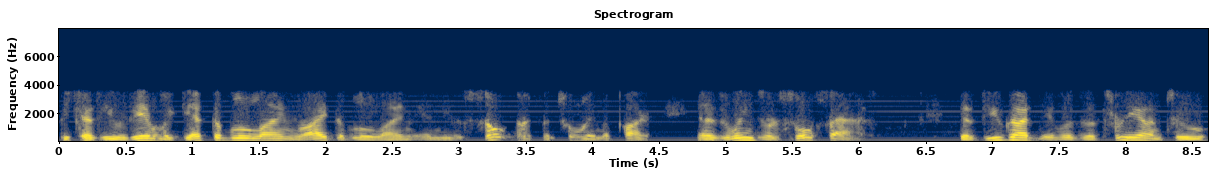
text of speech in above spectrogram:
Because he was able to get the blue line, ride the blue line, and he was so good controlling the puck, and his wings were so fast that if you got it was a three on two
